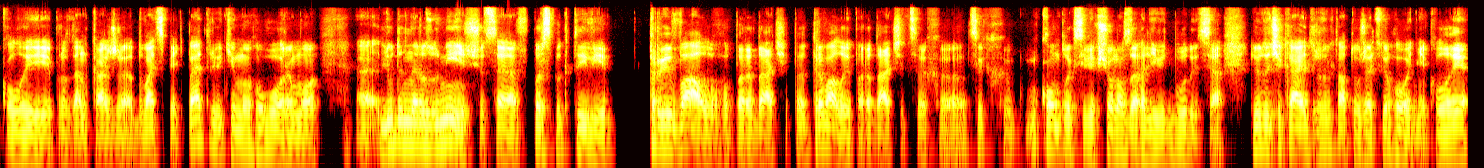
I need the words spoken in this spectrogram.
коли президент каже 25 Петріотів, ми говоримо. Люди не розуміють, що це в перспективі тривалого передачі тривалої передачі цих е, цих комплексів, якщо воно взагалі відбудеться. Люди чекають результату вже сьогодні, коли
